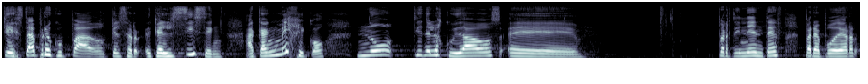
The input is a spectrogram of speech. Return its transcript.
que está preocupado que el, CISEN acá en México no tiene los cuidados eh, pertinentes para poder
